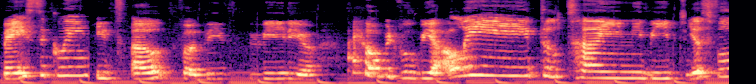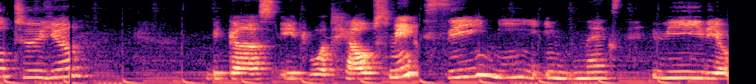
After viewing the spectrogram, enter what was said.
Basically, it's all for this video. I hope it will be a little tiny bit useful to you because it would helps me. See me in the next video.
